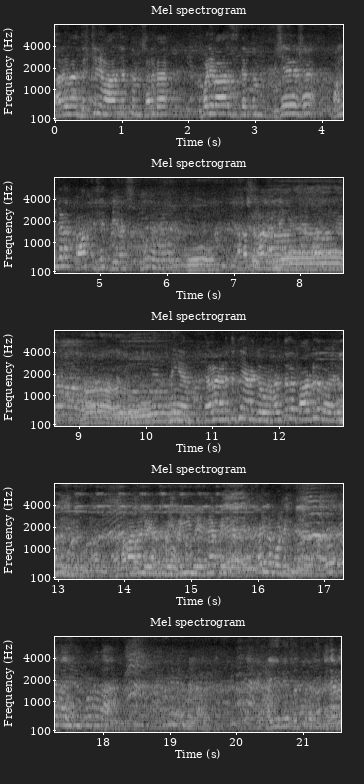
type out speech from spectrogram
சர்வ திருஷ்டி நிவாரித்தம் சர்வ ఉపనివార సిద్ధార్థం విశేష మంగళ ప్రాప్తి సిద్ధిరస్తు ఓ எனக்கு ஒரு இடத்துல பார்க்கல கையில போட்டீங்க கொடுங்க. அதெல்லாம்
